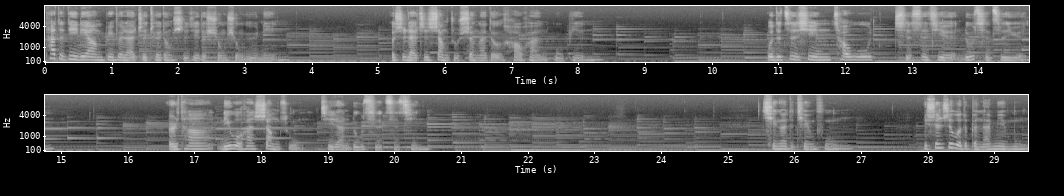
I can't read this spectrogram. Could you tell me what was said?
他的力量并非来自推动世界的熊熊欲念，而是来自上主圣爱的浩瀚无边。我的自信超乎此世界如此之远。而他离我和上主既然如此之近，亲爱的天父，你深知我的本来面目，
